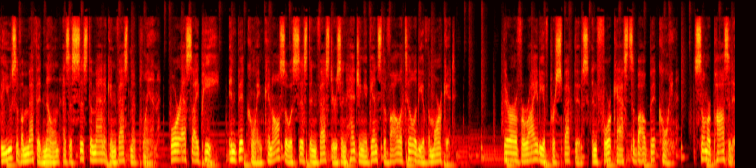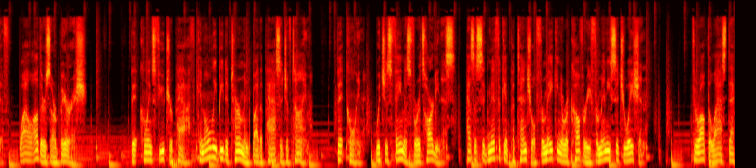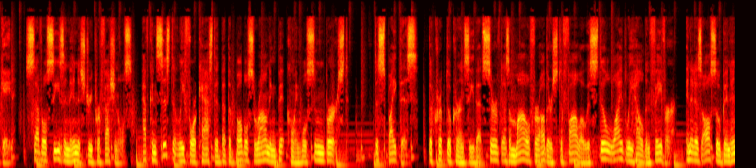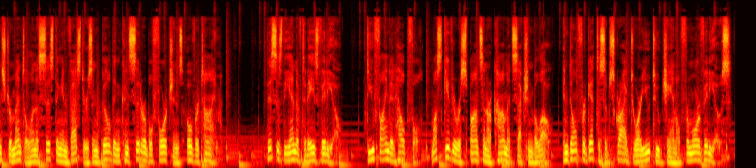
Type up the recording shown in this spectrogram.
The use of a method known as a systematic investment plan, or SIP, in Bitcoin can also assist investors in hedging against the volatility of the market. There are a variety of perspectives and forecasts about Bitcoin. Some are positive, while others are bearish. Bitcoin's future path can only be determined by the passage of time. Bitcoin, which is famous for its hardiness, has a significant potential for making a recovery from any situation. Throughout the last decade, several seasoned industry professionals have consistently forecasted that the bubble surrounding Bitcoin will soon burst. Despite this, the cryptocurrency that served as a model for others to follow is still widely held in favor, and it has also been instrumental in assisting investors in building considerable fortunes over time. This is the end of today's video. Do you find it helpful? Must give your response in our comment section below, and don't forget to subscribe to our YouTube channel for more videos.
